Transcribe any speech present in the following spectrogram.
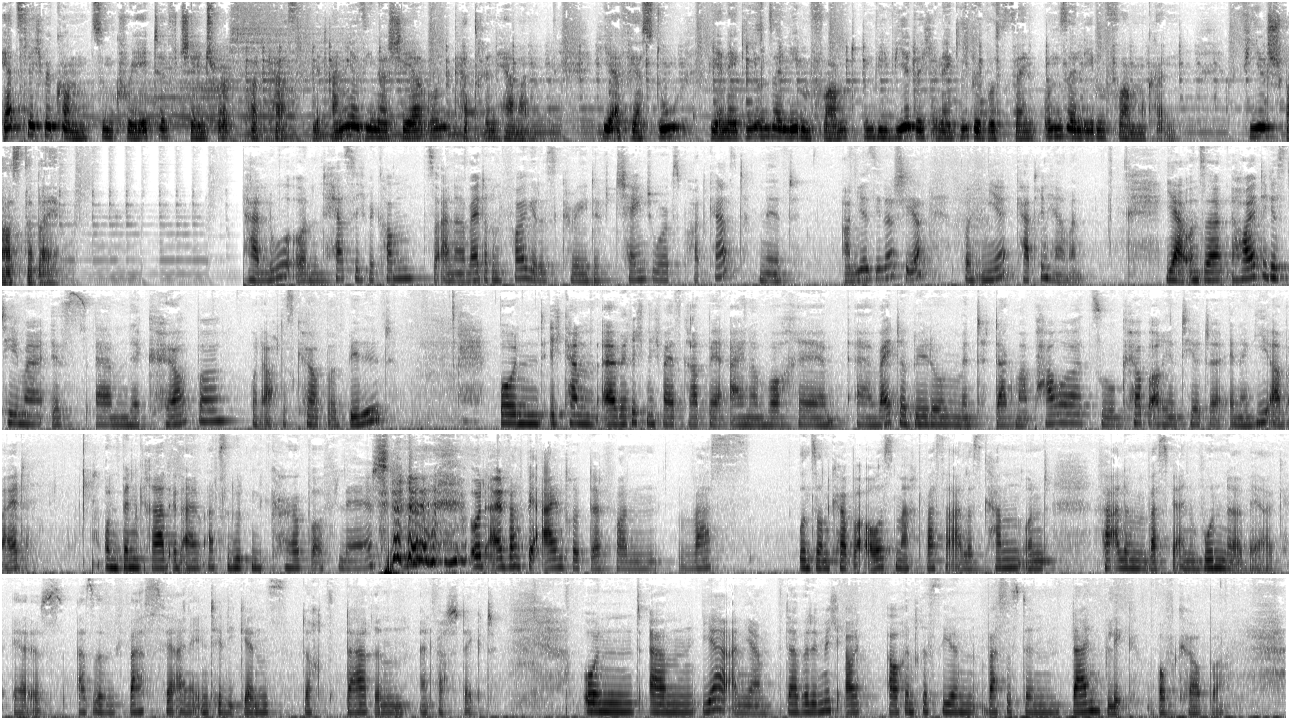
Herzlich willkommen zum Creative Changeworks Podcast mit Anja Sina Scheer und Katrin Herrmann. Hier erfährst du, wie Energie unser Leben formt und wie wir durch Energiebewusstsein unser Leben formen können. Viel Spaß dabei! Hallo und herzlich willkommen zu einer weiteren Folge des Creative Changeworks Podcast mit Anja Sina Scheer und mir, Katrin Herrmann. Ja, unser heutiges Thema ist ähm, der Körper und auch das Körperbild. Und ich kann äh, berichten, ich war jetzt gerade bei einer Woche äh, Weiterbildung mit Dagmar Power zu körperorientierter Energiearbeit und bin gerade in einem absoluten Körperflash und einfach beeindruckt davon, was unseren Körper ausmacht, was er alles kann und vor allem, was für ein Wunderwerk er ist. Also was für eine Intelligenz doch darin einfach steckt. Und ähm, ja, Anja, da würde mich auch interessieren, was ist denn dein Blick auf Körper?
